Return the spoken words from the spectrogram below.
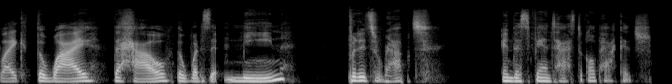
like the why, the how, the what does it mean, but it's wrapped in this fantastical package.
